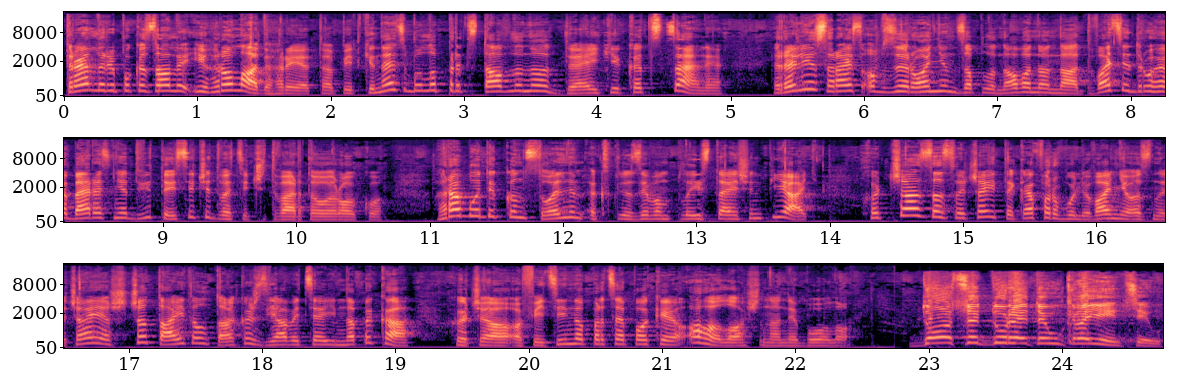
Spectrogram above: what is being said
Трейлери показали ігролад гри, та під кінець було представлено деякі катсцени. Реліз Rise of the Ronin заплановано на 22 березня 2024 року. Гра буде консольним ексклюзивом PlayStation 5, хоча зазвичай таке формулювання означає, що тайтл також з'явиться і на ПК, хоча офіційно про це поки оголошено не було. Досить дурити українців,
